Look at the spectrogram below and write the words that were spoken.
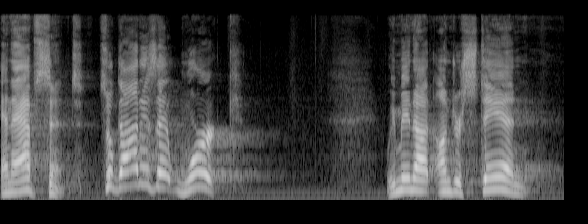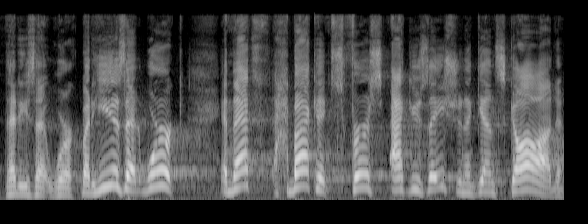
and absent. So God is at work. We may not understand that He's at work, but He is at work. And that's Habakkuk's first accusation against God.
